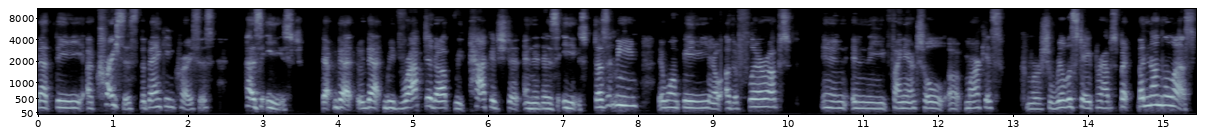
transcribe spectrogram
that the uh, crisis, the banking crisis, has eased. That, that that we've wrapped it up, we've packaged it, and it has eased. Doesn't mean there won't be, you know, other flare-ups in in the financial uh, markets, commercial real estate, perhaps, but but nonetheless,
